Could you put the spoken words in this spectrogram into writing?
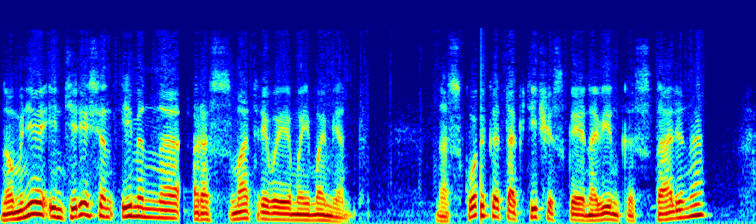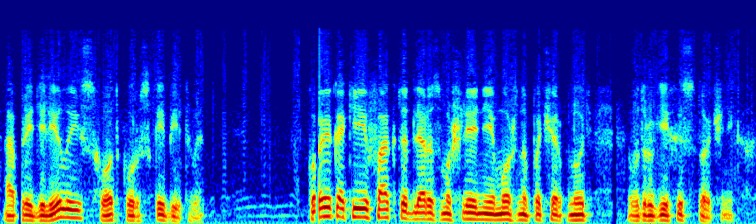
Но мне интересен именно рассматриваемый момент. Насколько тактическая новинка Сталина определила исход Курской битвы. Кое-какие факты для размышления можно почерпнуть в других источниках.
